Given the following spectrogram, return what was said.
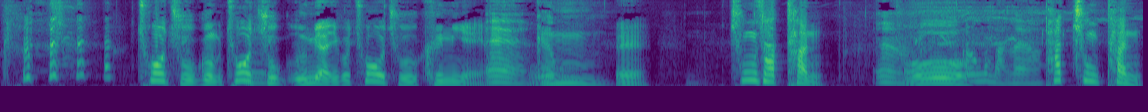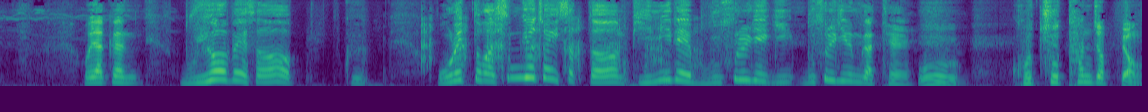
초죽음, 초죽음이 아니고 초죽음이에요. 예. 금. 예. 충사탄, 응. 오. 그런 거 많아요. 파충탄. 어, 약간 무협에서 그 오랫동안 숨겨져 있었던 비밀의 무술 얘기, 무술 이름 같아. 오, 고추 탄저병.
